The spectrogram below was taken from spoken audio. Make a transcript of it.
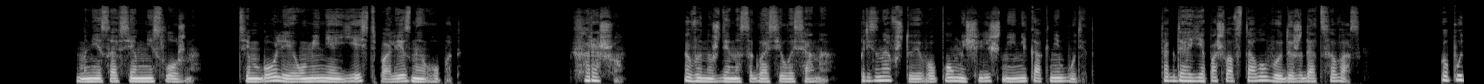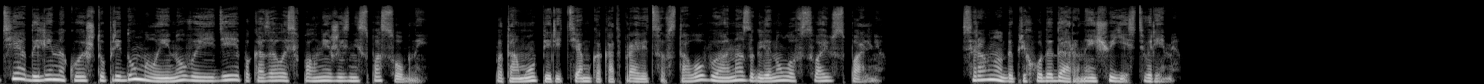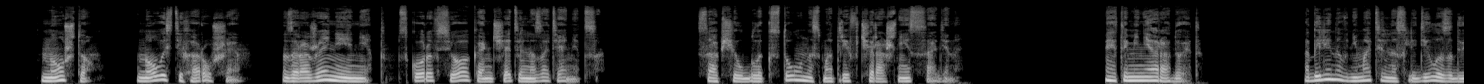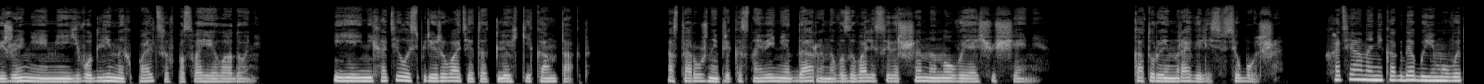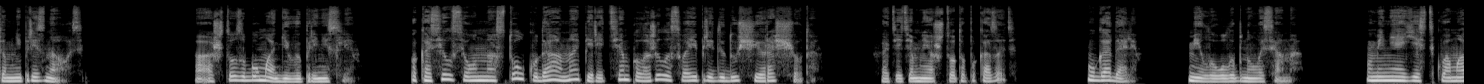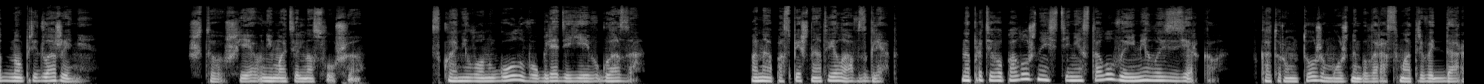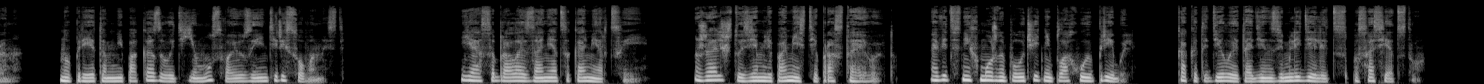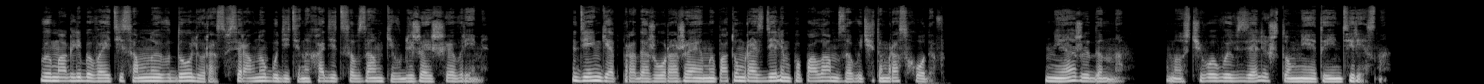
«Мне совсем не сложно. Тем более у меня есть полезный опыт». «Хорошо», — вынужденно согласилась она, признав, что его помощь лишней никак не будет. «Тогда я пошла в столовую дожидаться вас». По пути Аделина кое-что придумала, и новая идея показалась вполне жизнеспособной. Потому перед тем, как отправиться в столовую, она заглянула в свою спальню. Все равно до прихода Даррена еще есть время. Ну что, новости хорошие. Заражения нет, скоро все окончательно затянется, сообщил Блэкстоун, осмотрев вчерашние ссадины. Это меня радует. Аделина внимательно следила за движениями его длинных пальцев по своей ладони. ей не хотелось перерывать этот легкий контакт. Осторожные прикосновения Даррена вызывали совершенно новые ощущения, которые нравились все больше, хотя она никогда бы ему в этом не призналась. «А что за бумаги вы принесли?» Покосился он на стол, куда она перед тем положила свои предыдущие расчеты. «Хотите мне что-то показать?» «Угадали», — мило улыбнулась она. «У меня есть к вам одно предложение». «Что ж, я внимательно слушаю», — склонил он голову, глядя ей в глаза. Она поспешно отвела взгляд. На противоположной стене столовой имелось зеркало, в котором тоже можно было рассматривать Даррена, но при этом не показывать ему свою заинтересованность. Я собралась заняться коммерцией. Жаль, что земли поместья простаивают, а ведь с них можно получить неплохую прибыль, как это делает один земледелец по соседству. Вы могли бы войти со мной в долю, раз все равно будете находиться в замке в ближайшее время. Деньги от продажи урожая мы потом разделим пополам за вычетом расходов. Неожиданно. Но с чего вы взяли, что мне это интересно?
